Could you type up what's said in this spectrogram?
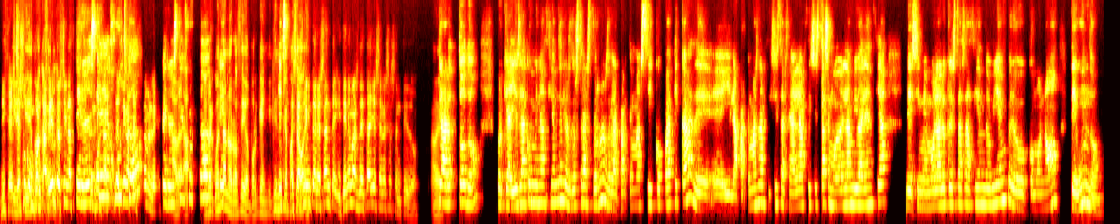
Dice, es Y que su comportamiento es, inace- Pero es que justo- inaceptable. Pero es a- justo, a ver, eh, cuéntanos, Rocío, ¿por qué? ¿Qué, qué es ha muy ahí? interesante y tiene más detalles en ese sentido. A ver. Claro, todo, porque ahí es la combinación de los dos trastornos, de la parte más psicopática de, eh, y la parte más narcisista. Al final el narcisista se mueve en la ambivalencia de si me mola lo que estás haciendo bien, pero como no, te hundo.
